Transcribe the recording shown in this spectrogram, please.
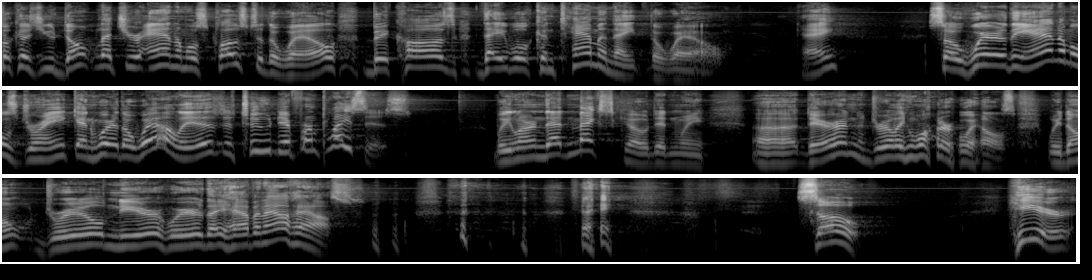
because you don't let your animals close to the well because they will contaminate the well. Okay? So, where the animals drink and where the well is, are two different places. We learned that in Mexico, didn't we, uh, Darren? Drilling water wells. We don't drill near where they have an outhouse. okay? So, here,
